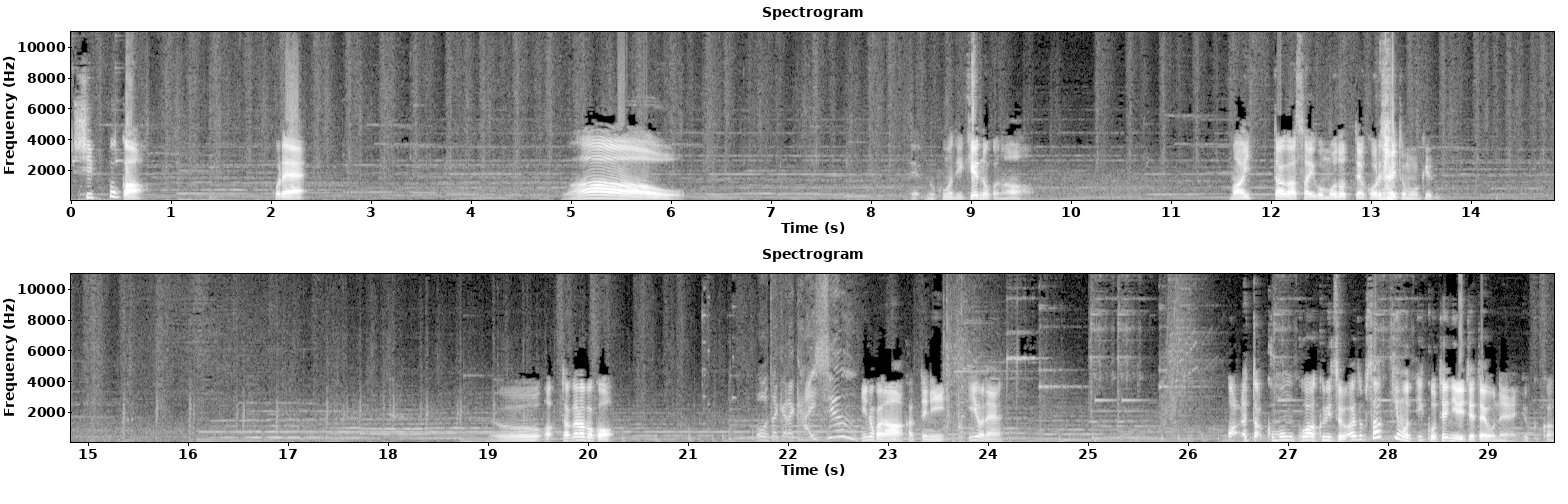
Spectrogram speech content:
尻尾か。これ。わーお。え、向こうまで行けんのかな？まあ、行ったが最後戻ってはこれないと思うけど。よー、あ、宝箱。お宝回収いいのかな勝手に。いいよね。あ、やったコモンコアクリスタル。あ、でもさっきも一個手に入れてたよね。よく考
